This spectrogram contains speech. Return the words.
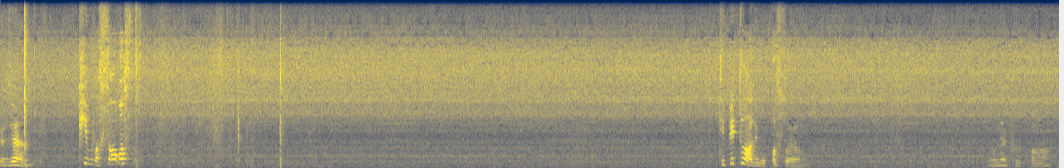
요즘 피부가 썩었어. 딥피트 아직 못 봤어요. 오늘 볼까?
